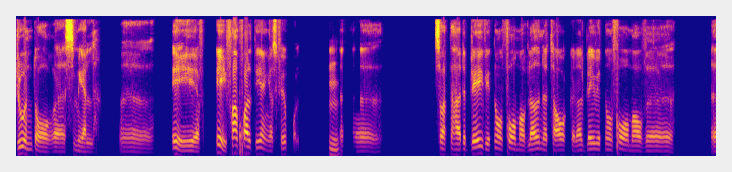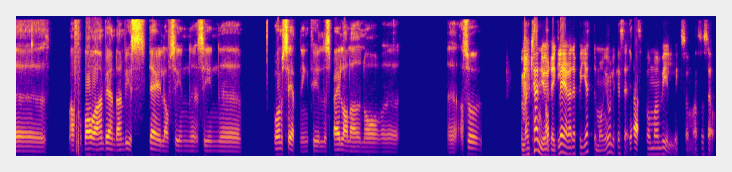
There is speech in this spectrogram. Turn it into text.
dundersmäll uh, i, i framförallt i engelsk fotboll. Mm. Eh, så att det hade blivit någon form av lönetak och det hade blivit någon form av eh, man får bara använda en viss del av sin, sin omsättning till spelarlöner. Eh, alltså, Man kan ju Ja. reglera det på jättemånga olika sätt Ja. om man vill. Liksom. Alltså så.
